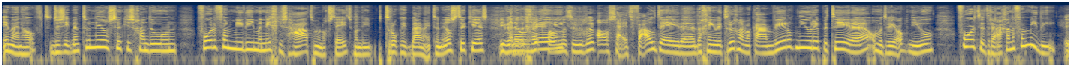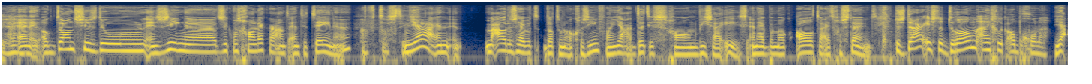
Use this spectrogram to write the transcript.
in mijn hoofd. Dus ik ben toneelstukjes gaan doen. Voor de familie. Mijn nichtjes haten me nog steeds. Want die betrok ik bij mijn toneelstukjes. Die werden En er gek van natuurlijk. als zij het fout deden, dan gingen we weer terug naar mijn kamer. Weer opnieuw repeteren. Om het weer opnieuw voor te dragen aan de familie. Ja, ja. En ook dansjes doen en zingen. Dus ik was gewoon lekker aan het entertainen. Oh, fantastisch. Ja, en, en mijn ouders hebben dat toen ook gezien. Van ja, dit is gewoon wie zij is. En hebben me ook altijd gesteund. Dus daar is de droom eigenlijk al begonnen. Ja,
